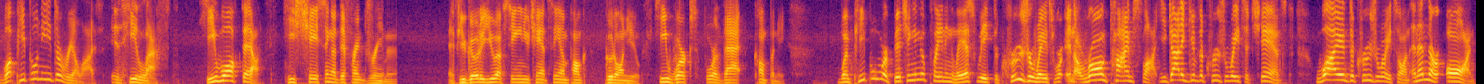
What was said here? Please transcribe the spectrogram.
What people need to realize is he left. He walked out. He's chasing a different dream. If you go to UFC and you chant CM Punk, good on you. He works for that company when people were bitching and complaining last week, the cruiserweights were in a wrong time slot. You got to give the cruiserweights a chance. Why aren't the cruiserweights on? And then they're on.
